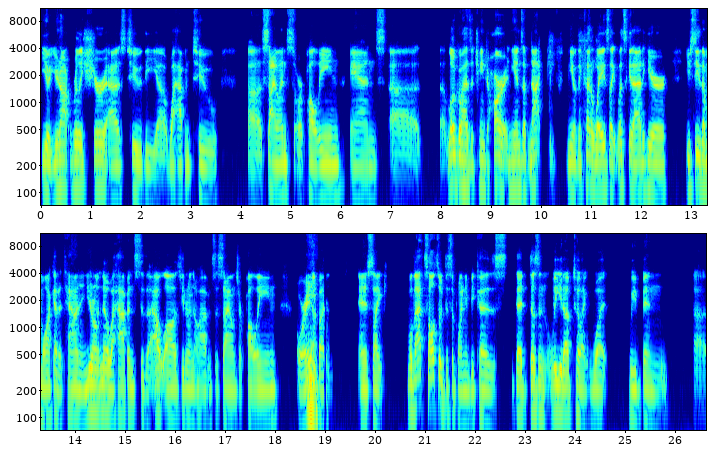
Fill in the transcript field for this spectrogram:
you you're not really sure as to the uh, what happened to uh, Silence or Pauline, and uh, Loco has a change of heart, and he ends up not. You know, they cut away. It's like let's get out of here. You see them walk out of town, and you don't know what happens to the outlaws. You don't know what happens to Silence or Pauline or anybody. Yeah. And it's like, well, that's also disappointing because that doesn't lead up to like what we've been uh,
